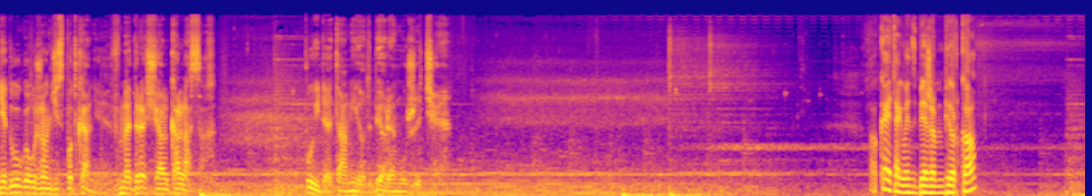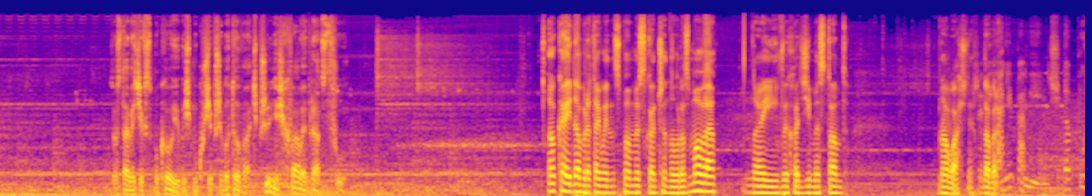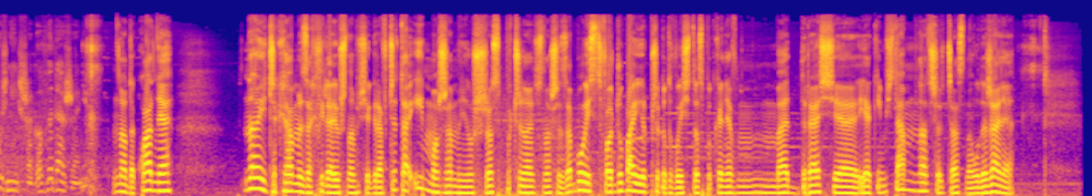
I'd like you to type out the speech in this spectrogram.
Niedługo urządzi spotkanie w Medresie Alcalasach. Pójdę tam i odbiorę mu życie. Okej, tak więc bierzemy biurko. Zostawię cię w spokoju, byś mógł się przygotować. Przynieś chwałę bractwu. Okej, dobra, tak więc mamy skończoną rozmowę. No i wychodzimy stąd. No właśnie, dobra. Przebieranie pamięci do późniejszego wydarzenia. No dokładnie. No i czekamy, za chwilę już nam się gra wczyta i możemy już rozpoczynać nasze zabójstwo. Jubair przygotowuje się do spotkania w medresie jakimś tam, nadszedł czas na uderzenie.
